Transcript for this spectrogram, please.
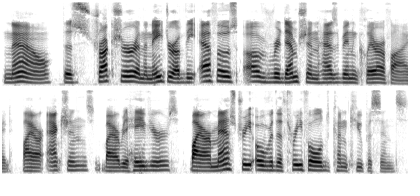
now the structure and the nature of the ethos of redemption has been clarified by our actions, by our behaviors, by our mastery over the threefold concupiscence.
